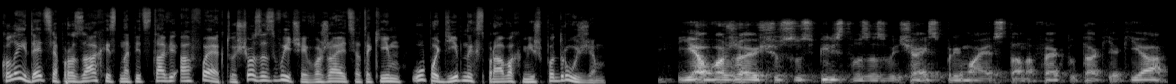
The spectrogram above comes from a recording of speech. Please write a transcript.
Коли йдеться про захист на підставі афекту, що зазвичай вважається таким у подібних справах між подружжям? Я вважаю, що суспільство зазвичай сприймає стан афекту так, як я.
